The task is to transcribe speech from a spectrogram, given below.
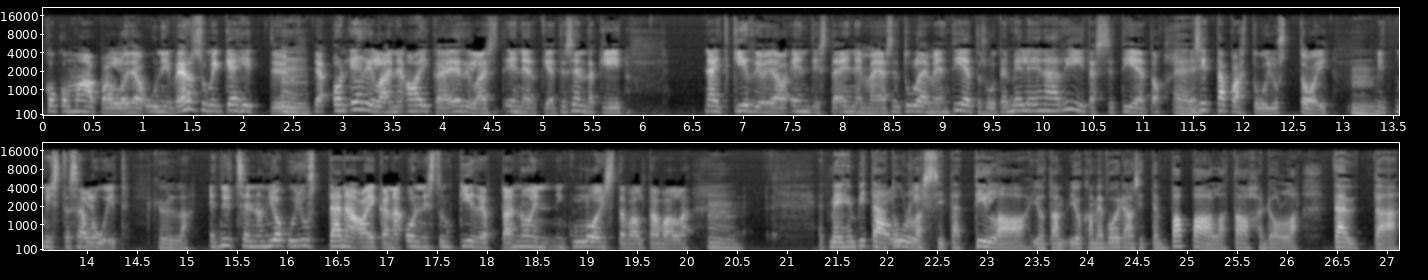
koko maapallo ja universumi kehittyy mm. ja on erilainen aika ja erilaiset energiat ja sen takia näitä kirjoja on entistä enemmän ja se tulee meidän tietoisuuteen. Meillä ei enää riitä se tieto ei. ja sitten tapahtuu just toi, mm. mistä sä luit. Kyllä. Et nyt sen on joku just tänä aikana onnistunut kirjoittaa noin niin kuin loistavalla tavalla. Mm. Et meihin pitää auki. tulla sitä tilaa, jota, joka me voidaan sitten vapaalla tahdolla täyttää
